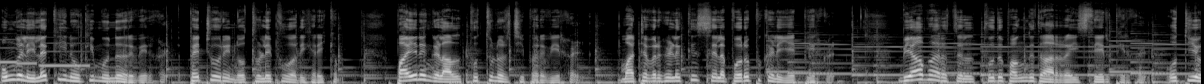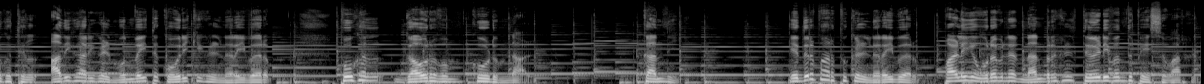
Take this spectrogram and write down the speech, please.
உங்கள் இலக்கை நோக்கி முன்னேறுவீர்கள். பெற்றோரின் ஒத்துழைப்பு அதிகரிக்கும். பயணங்களால் புத்துணர்ச்சி பெறுவீர்கள். மற்றவர்களுக்கு சில பொறுப்புகளை ஏற்பீர்கள். வியாபாரத்தில் புது பங்குதாரரை சேர்ப்பீர்கள். உத்தியோகத்தில் அதிகாரிகள் முன்வைத்த கோரிக்கைகள் நிறைவேறும். புகழ் கௌரவம் கூடும் நாள். கன்னி. எதிர்பார்ப்புகள் நிறைவேறும். பழைய உறவினர் நண்பர்கள் தேடி வந்து பேசுவார்கள்.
